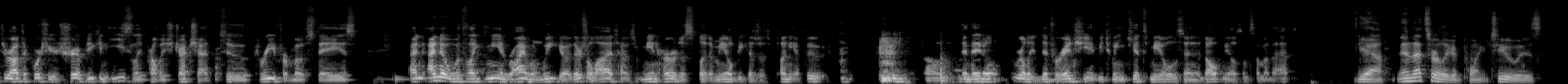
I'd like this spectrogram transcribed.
throughout the course of your trip, you can easily probably stretch that to three for most days. And I know with like me and Ryan, when we go, there's a lot of times me and her just split a meal because there's plenty of food. um, and they don't really differentiate between kids' meals and adult meals and some of that. Yeah. And that's a really good point, too, is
